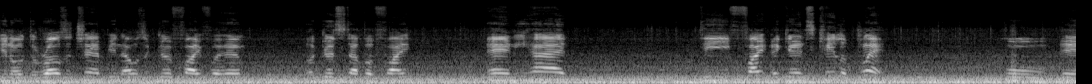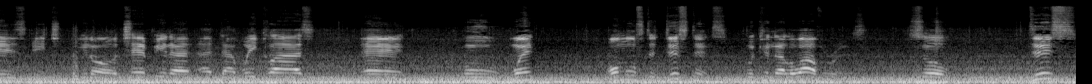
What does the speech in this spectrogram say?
You know, Dirrell's a champion. That was a good fight for him, a good step-up fight. And he had the fight against Caleb Plant, who is a you know a champion at, at that weight class and who went almost a distance with Canelo Alvarez. So this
